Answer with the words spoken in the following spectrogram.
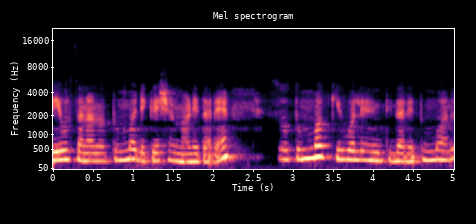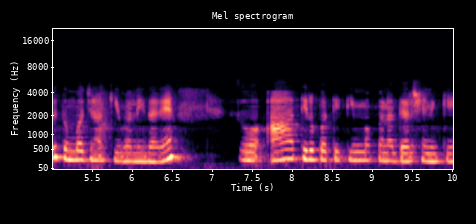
ದೇವಸ್ಥಾನನ ತುಂಬ ಡೆಕೋರೇಷನ್ ಮಾಡಿದ್ದಾರೆ. ಸೊ ತುಂಬ ಕ್ಯೂವಲ್ಲಿ ನಿಂತಿದ್ದಾರೆ. ತುಂಬ ಅಂದರೆ ತುಂಬ ಜನ ಕ್ಯೂವಲ್ಲಿದ್ದಾರೆ ಸೊ ಆ ತಿರುಪತಿ ತಿಮ್ಮಪ್ಪನ ದರ್ಶನಕ್ಕೆ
